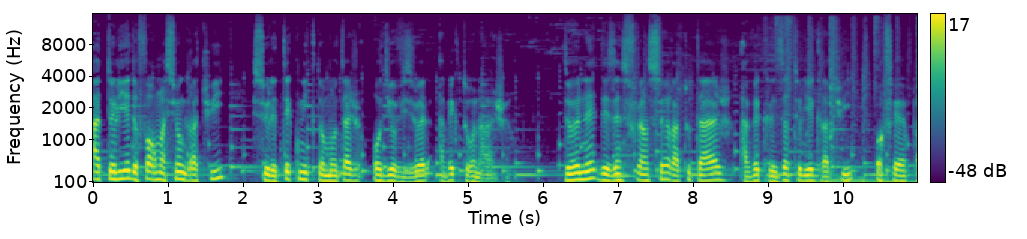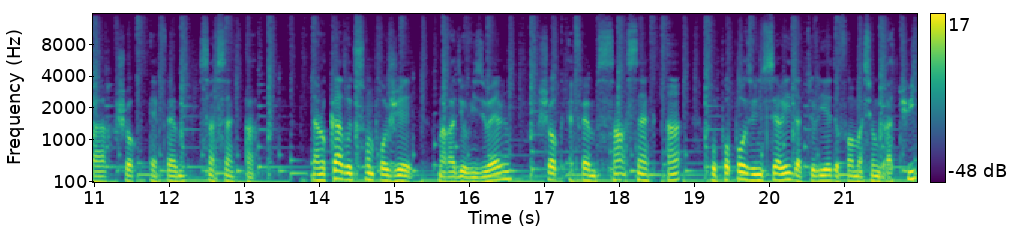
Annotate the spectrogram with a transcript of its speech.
Atelier de formation gratuit sur les techniques de montage audiovisuel avec tournage. Devenez des influenceurs à tout âge avec les ateliers gratuits offerts par Choc FM 105.1. Dans le cadre de son projet Ma Radio Visuelle, Choc FM 105.1 vous propose une série d'ateliers de formation gratuits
